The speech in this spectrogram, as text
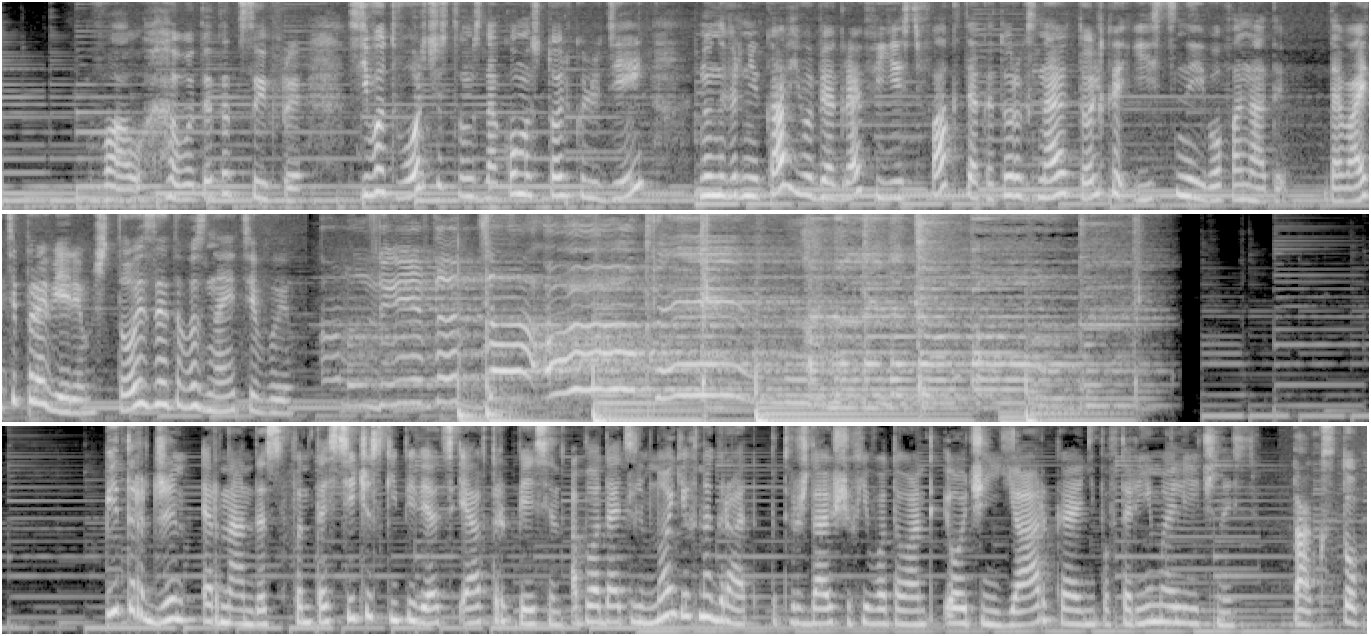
Вау, вот это цифры. С его творчеством знакомы столько людей, но наверняка в его биографии есть факты, о которых знают только истинные его фанаты. Давайте проверим, что из этого знаете вы. Питер Джин Эрнандес – фантастический певец и автор песен, обладатель многих наград, подтверждающих его талант и очень яркая, неповторимая личность. Так, стоп,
